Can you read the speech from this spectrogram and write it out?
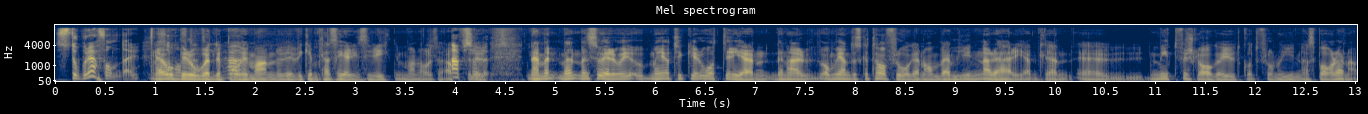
stora fonder. Ja, och beroende på hur man, vilken placeringsinriktning man har. Så absolut. Absolut. Nej, men, men, men så är det. Men jag tycker återigen, den här, om vi ändå ska ta frågan om vem gynnar det här egentligen. Eh, mitt förslag har utgått från att gynna spararna.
